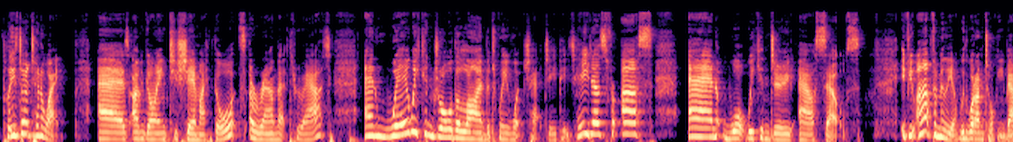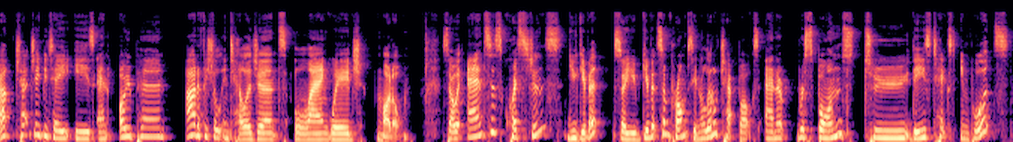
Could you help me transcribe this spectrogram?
please don't turn away as I'm going to share my thoughts around that throughout and where we can draw the line between what ChatGPT does for us and what we can do ourselves. If you aren't familiar with what I'm talking about, ChatGPT is an open artificial intelligence language model. So it answers questions you give it. So you give it some prompts in a little chat box and it responds to these text inputs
